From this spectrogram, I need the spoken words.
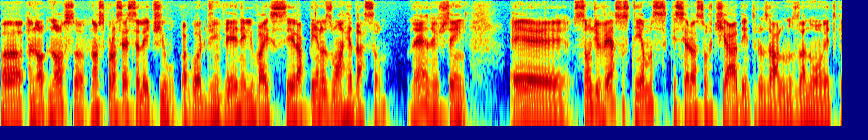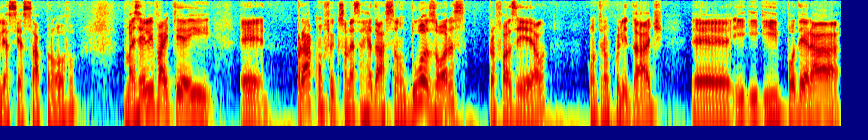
Uh, no, nosso, nosso processo seletivo agora de inverno ele vai ser apenas uma redação, né? A gente tem é, são diversos temas que será sorteado entre os alunos lá no momento que ele acessar a prova, mas ele vai ter aí é, para confeccionar essa redação duas horas para fazer ela com tranquilidade é, e, e, e, poderá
